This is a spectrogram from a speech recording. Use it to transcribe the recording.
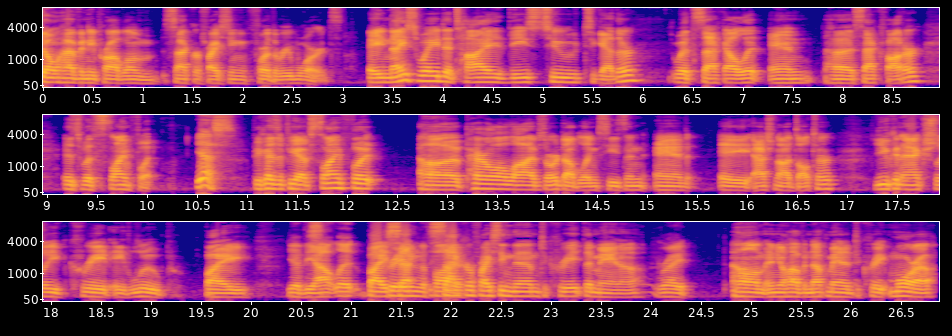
don't have any problem sacrificing for the rewards. A nice way to tie these two together with Sack Outlet and uh, Sack Fodder is with Slimefoot. yes. Because if you have Slimefoot, uh, Parallel Lives, or Doubling Season, and a Ashnod's Altar, you can actually create a loop by you have the outlet by sa- the sacrificing them to create the mana, right. Um, and you'll have enough mana to create more uh,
